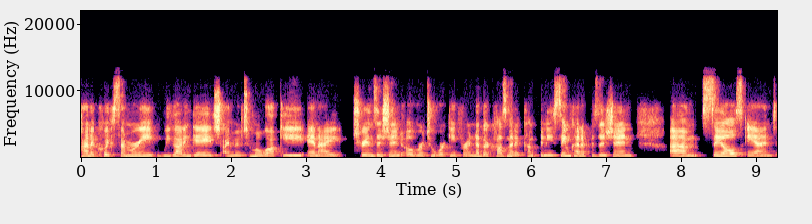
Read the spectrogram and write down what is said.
kind of quick summary we got engaged i moved to milwaukee and i transitioned over to working for another cosmetic company same kind of position um, sales and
